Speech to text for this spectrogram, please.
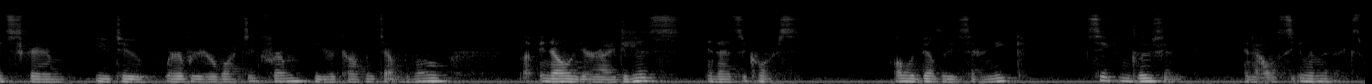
Instagram, YouTube, wherever you're watching from. Leave a comment down below. Let me know your ideas, and as of course, all abilities are unique. See conclusion, and I will see you in the next one.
